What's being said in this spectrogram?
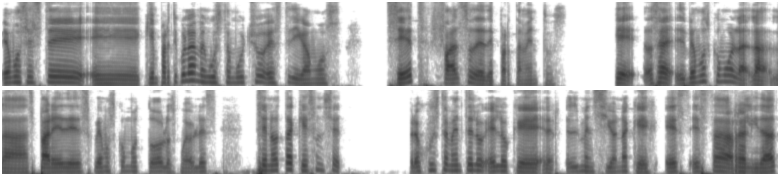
Vemos este, eh, que en particular me gusta mucho este, digamos, set falso de departamentos. Que, o sea, vemos como las paredes, vemos como todos los muebles, se nota que es un set. Pero justamente lo, es lo que él menciona que es esta realidad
